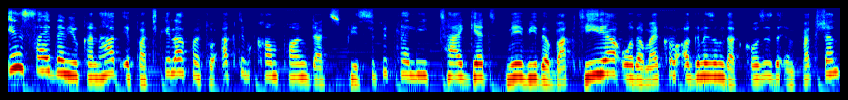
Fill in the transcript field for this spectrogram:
Inside them, you can have a particular phytoactive compound that specifically targets maybe the bacteria or the microorganism that causes the infection.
